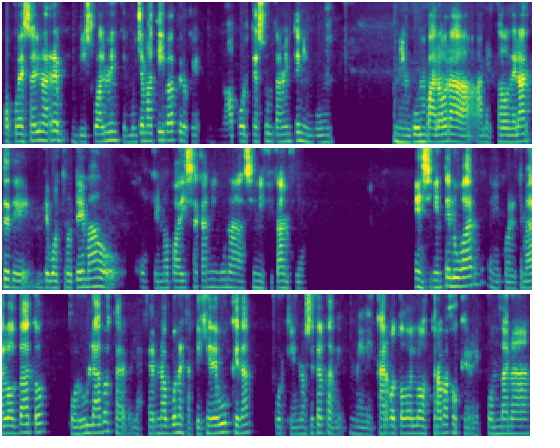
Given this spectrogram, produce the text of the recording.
O puede salir una red visualmente muy llamativa, pero que no aporte absolutamente ningún, ningún valor al estado del arte de, vuestro tema o, que no podáis sacar ninguna significancia. En siguiente lugar, eh, con el tema de los datos, por un lado, hacer una buena estrategia de búsqueda, porque no se trata de me descargo todos los trabajos que respondan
